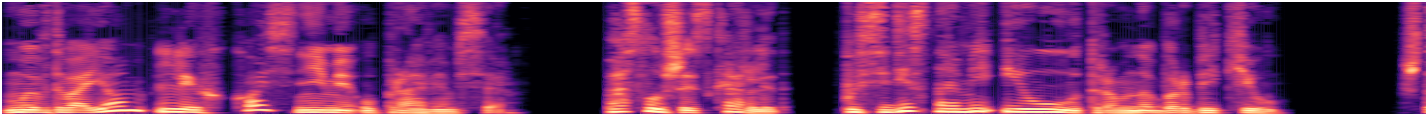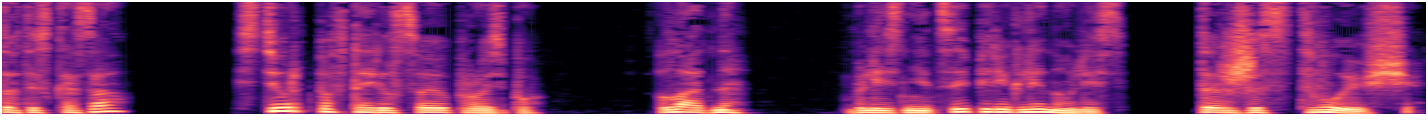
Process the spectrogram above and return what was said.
«Мы вдвоем легко с ними управимся. Послушай, Скарлетт, посиди с нами и утром на барбекю». «Что ты сказал?» Стюарт повторил свою просьбу. «Ладно». Близнецы переглянулись, торжествующе,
